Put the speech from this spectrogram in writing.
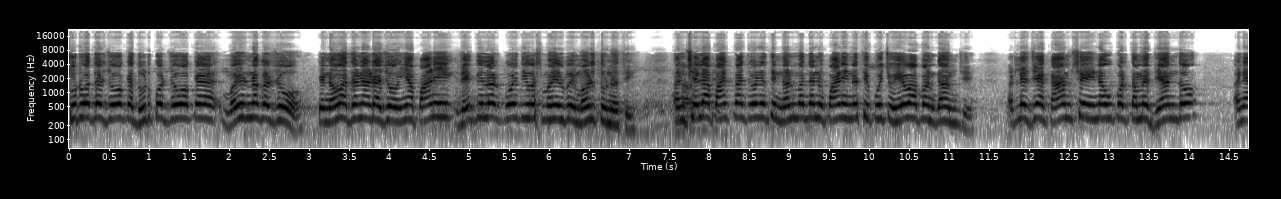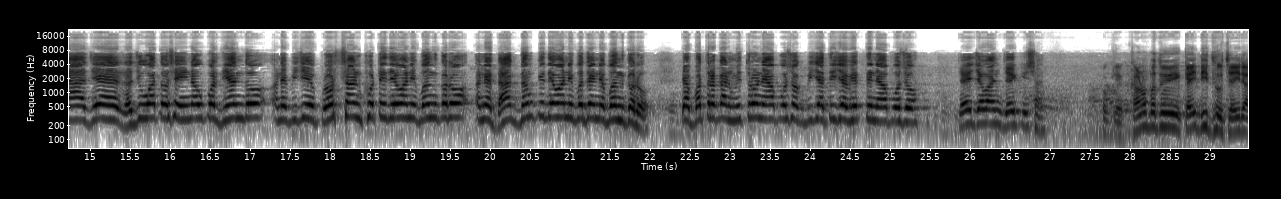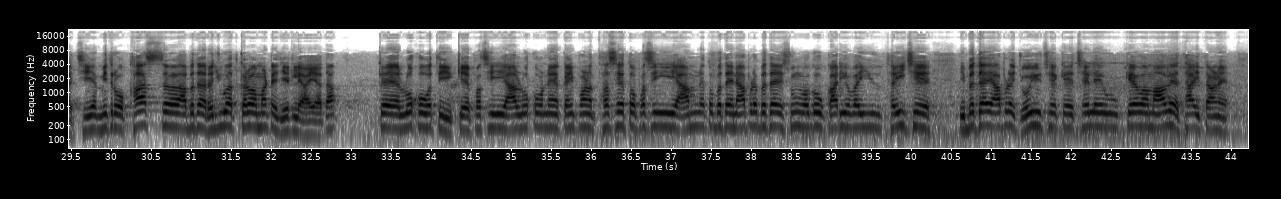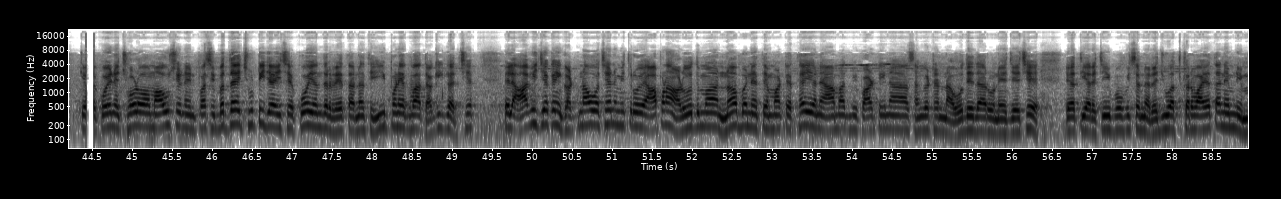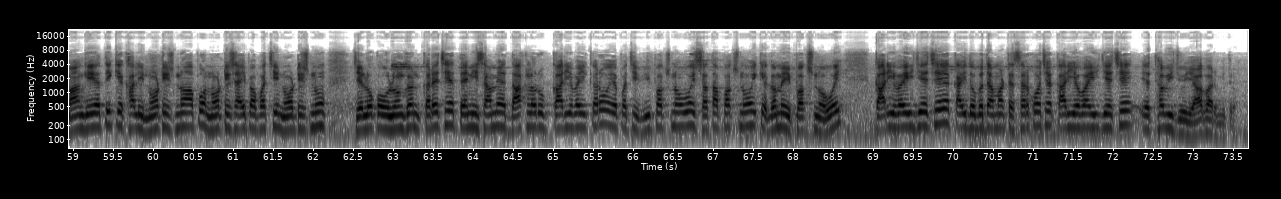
સુરવદર જુઓ કે ધૂળકોટ જુઓ કે મયુરનગર જુઓ કે નવા ધનાડા જુઓ, અહીંયા પાણી રેગ્યુલર કોઈ દિવસ મયુરભાઈ મળતું નથી. અને છેલ્લા પાંચ પાંચ વર્ષથી નર્મદાનું પાણી નથી પહોંચ્યું એવા પણ ગામ છે. એટલે જે કામ છે એના ઉપર તમે ધ્યાન દો અને આ જે રજૂઆતો છે એના ઉપર ધ્યાન દો અને બીજી પ્રોત્સાહન ખોટી દેવાની બંધ કરો અને ધાક ધમકી દેવાની બધાને બંધ કરો. કે પત્રકાર મિત્રોને આપો છો કે બીજા ત્રીજા વ્યક્તિને આપો છો. જય જવાન જય કિસાન. ઓકે ઘણું બધું કહી દીધું જયરાજ છીએ મિત્રો ખાસ આ બધા રજૂઆત કરવા માટે જ એટલે આવ્યા હતા. કે લોકો હતી કે પછી આ લોકોને કંઈ પણ થશે તો પછી આમને તો બધાને આપણે બધાએ શું અગાઉ કાર્યવાહી થઈ છે એ બધાએ આપણે જોયું છે કે છેલ્લે એવું કહેવામાં આવે, થાય તાણે. કે કોઈને છોડવામાં આવશે નહીં પછી બધા છૂટી જાય છે, કોઈ અંદર રહેતા નથી. એ પણ એક વાત હકીકત છે. એટલે આવી જે કંઈ ઘટનાઓ છે ને મિત્રો, એ આપણા હળવદમાં ન બને તે માટે થઈ અને આમ આદમી પાર્ટીના સંગઠનના હોદ્દેદારોને જે છે, એ અત્યારે ચીફ ઓફિસરને રજૂઆત કરવા હતા ને એમની માંગ એ હતી કે ખાલી નોટિસ ન આપો, નોટિસ આપ્યા પછી નોટિસનું જે લોકો ઉલ્લંઘન કરે છે, તેની સામે દાખલારૂપ કાર્યવાહી કરો, એ પછી વિપક્ષનો હોય, સત્તા પક્ષનો હોય કે ગમે એ પક્ષનો હોય, કાર્યવાહી જે છે, કાયદો બધા માટે સરખો છે, કાર્યવાહી જે છે, એ થવી જોઈએ. આભાર મિત્રો.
